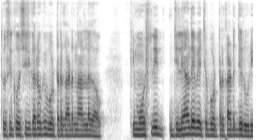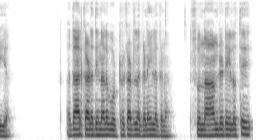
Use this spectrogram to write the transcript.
ਤੁਸੀਂ ਕੋਸ਼ਿਸ਼ ਕਰੋ ਕਿ ਵੋਟਰ ਕਾਰਡ ਨਾਲ ਲਗਾਓ ਕਿ ਮੋਸਟਲੀ ਜ਼ਿਲ੍ਹਿਆਂ ਦੇ ਵਿੱਚ ਵੋਟਰ ਕਾਰਡ ਜ਼ਰੂਰੀ ਆ। ਆਧਾਰ ਕਾਰਡ ਦੇ ਨਾਲ ਵੋਟਰ ਕਾਰਡ ਲੱਗਣਾ ਹੀ ਲੱਗਣਾ। ਸੋ ਨਾਮ ਡਿਟੇਲ ਉੱਥੇ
